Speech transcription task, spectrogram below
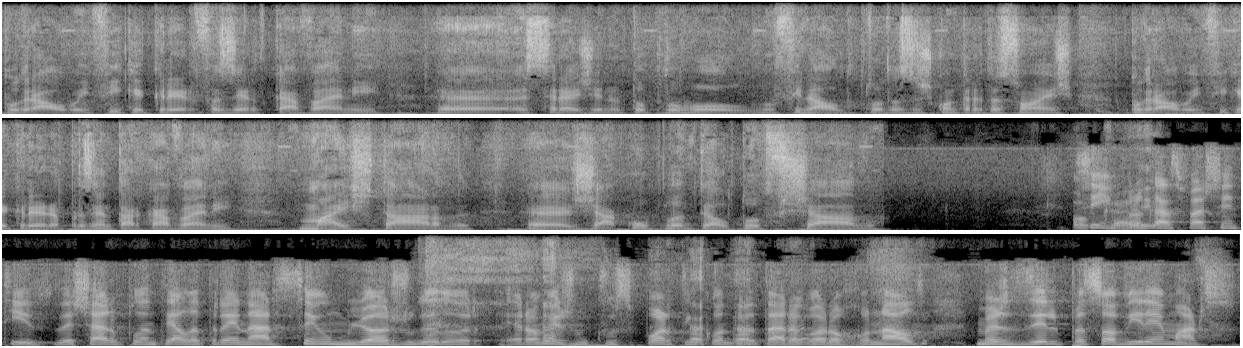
Poderá o Benfica querer fazer de Cavani eh, a cereja no topo do bolo no final de todas as contratações. Poderá o Benfica querer apresentar Cavani mais tarde, eh, já com o plantel todo fechado. Sim, Ok. por acaso faz sentido. Deixar o plantel a treinar sem o melhor jogador. Era o mesmo que o Sporting contratar agora o Ronaldo, mas dizer-lhe para só vir em março.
